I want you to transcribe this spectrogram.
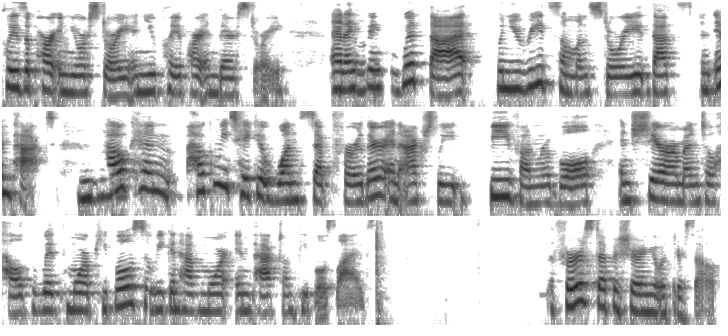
plays a part in your story and you play a part in their story. And I mm-hmm. think with that, when you read someone's story, that's an impact. Mm-hmm. How can how can we take it one step further and actually be vulnerable and share our mental health with more people so we can have more impact on people's lives? The first step is sharing it with yourself.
